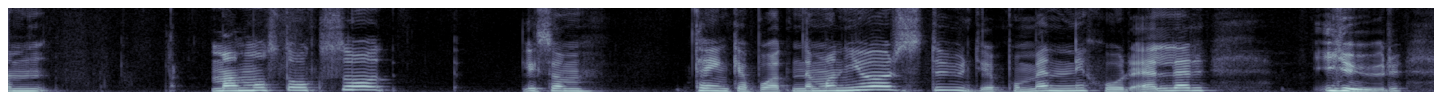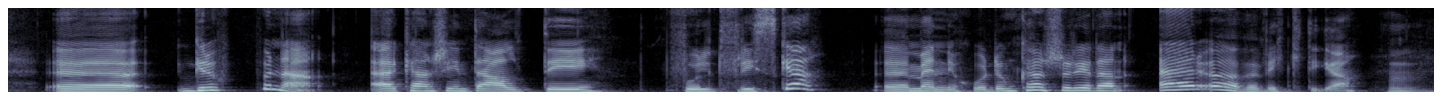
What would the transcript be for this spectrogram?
Um, man måste också liksom tänka på att när man gör studier på människor eller djur, uh, grupperna är kanske inte alltid fullt friska eh, människor, de kanske redan är överviktiga. Mm.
